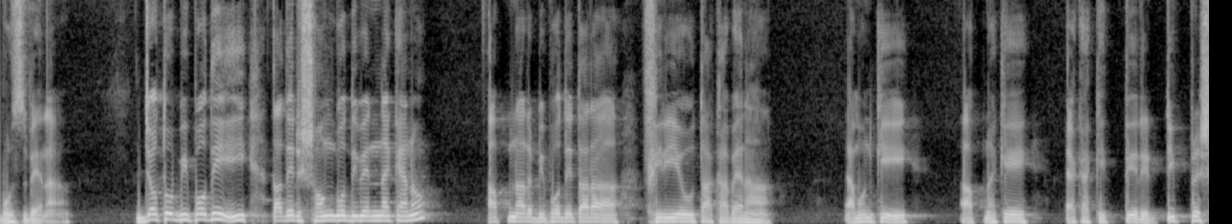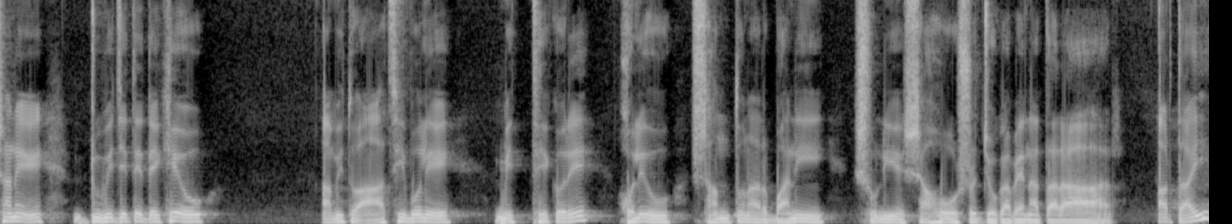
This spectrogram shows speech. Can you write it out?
বুঝবে না। যত বিপদেই তাদের সঙ্গ দিবেন না কেন, আপনার বিপদে তারা ফিরিয়েও তাকাবে না। এমনকি আপনাকে একাকিত্বের ডিপ্রেশনে ডুবে যেতে দেখেও আমি তো আছি বলে মিথ্যে করে হলেও সান্ত্বনার বাণী শুনিয়ে সাহস যোগাবে না তারা আর। আর তাই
